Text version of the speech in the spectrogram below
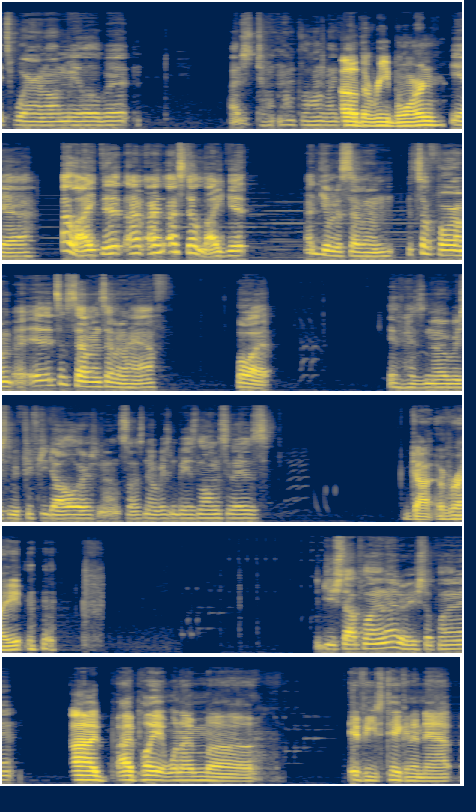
it's wearing on me a little bit. I just don't like long like Oh, the reborn? Yeah, I liked it. I, I I still like it. I'd give it a seven. It's so far. I'm. It's a seven, seven and a half. But it has no reason to be fifty dollars. You know, so it has no reason to be as long as it is. Got right. Did you stop playing it, or are you still playing it? I I play it when I'm uh if he's taking a nap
